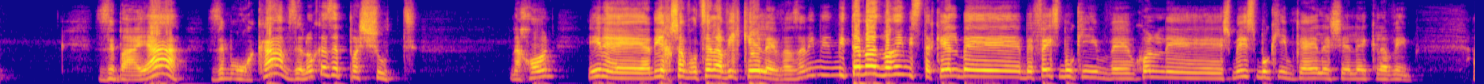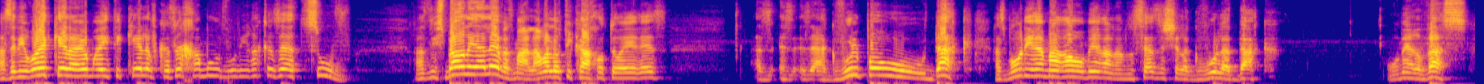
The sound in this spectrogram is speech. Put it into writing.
זה בעיה, זה מורכב, זה לא כזה פשוט, נכון? הנה, אני עכשיו רוצה להביא כלב, אז אני מטבע הדברים מסתכל בפייסבוקים וכל מיני שמייסבוקים כאלה של אה, כלבים. אז אני רואה כלב, היום ראיתי כלב כזה חמוד והוא נראה כזה עצוב. אז נשבר לי הלב, אז מה, למה לא תיקח אותו ארז? אז, אז, אז הגבול פה הוא דק. אז בואו נראה מה רע אומר על הנושא הזה של הגבול הדק. הוא אומר, thus,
